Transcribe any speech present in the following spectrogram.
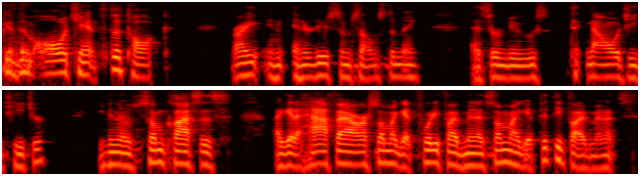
Give them all a chance to talk, right? And introduce themselves to me as their new technology teacher. Even though some classes I get a half hour, some I get 45 minutes, some I get 55 minutes.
